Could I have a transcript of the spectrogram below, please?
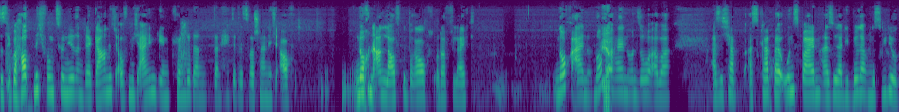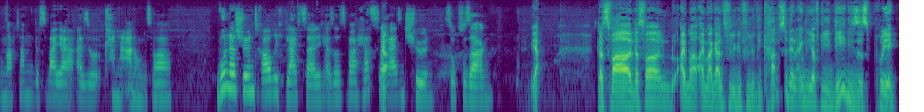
es überhaupt nicht funktioniert und der gar nicht auf mich eingehen könnte, dann, dann hätte das wahrscheinlich auch noch einen Anlauf gebraucht oder vielleicht noch einen und noch ja. einen und so. Aber also ich habe, also gerade bei uns beiden, als wir da die Bilder und das Video gemacht haben, das war ja, also keine Ahnung, das war wunderschön, traurig gleichzeitig. Also es war herzzerreißend ja. schön, sozusagen. Ja, das war, das war einmal, einmal ganz viele Gefühle. Wie kamst du denn eigentlich auf die Idee, dieses Projekt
